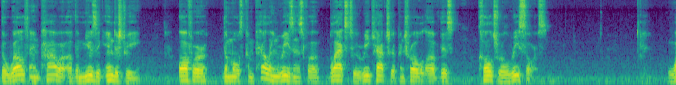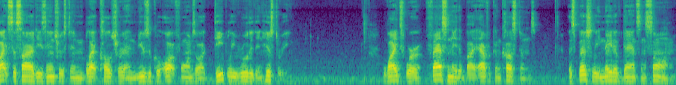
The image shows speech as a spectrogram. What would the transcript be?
The wealth and power of the music industry offer the most compelling reasons for blacks to recapture control of this cultural resource. White society's interest in black culture and musical art forms are deeply rooted in history. Whites were fascinated by African customs, especially native dance and song.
